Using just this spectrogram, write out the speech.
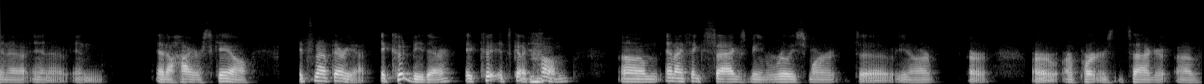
in a, in a, in, at a higher scale? It's not there yet. It could be there. It could. It's going to mm-hmm. come. Um, and I think SAG's being really smart. To, you know, our, our our our partners at SAG have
